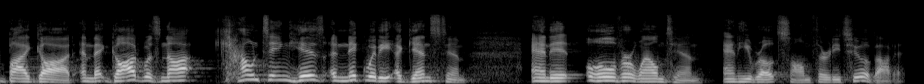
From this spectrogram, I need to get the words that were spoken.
by God, and that God was not counting his iniquity against him. And it overwhelmed him, and he wrote Psalm 32 about it.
